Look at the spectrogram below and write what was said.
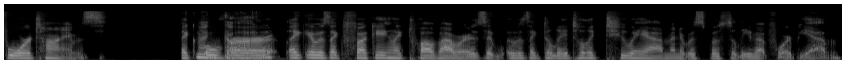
four times like My over like it was like fucking like 12 hours. It, it was like delayed till like 2 a.m and it was supposed to leave at 4 p.m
